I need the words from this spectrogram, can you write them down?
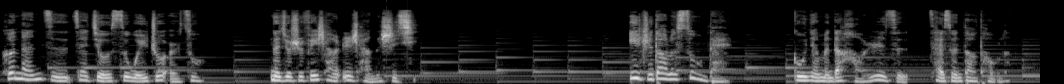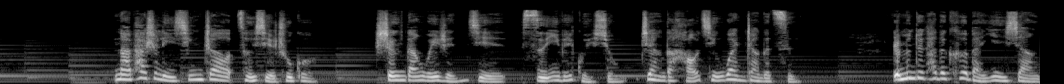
和男子在酒肆围桌而坐。那就是非常日常的事情。一直到了宋代，姑娘们的好日子才算到头了。哪怕是李清照曾写出过“生当为人杰，死亦为鬼雄”这样的豪情万丈的词，人们对她的刻板印象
